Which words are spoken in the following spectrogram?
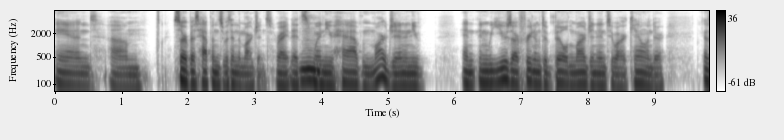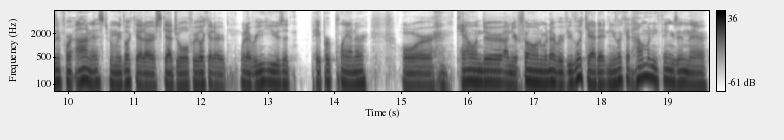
and um, service happens within the margins, right? It's Mm. when you have margin and you, and, and we use our freedom to build margin into our calendar. Because if we're honest, when we look at our schedule, if we look at our, whatever you use, a paper planner or calendar on your phone, whatever, if you look at it and you look at how many things in there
